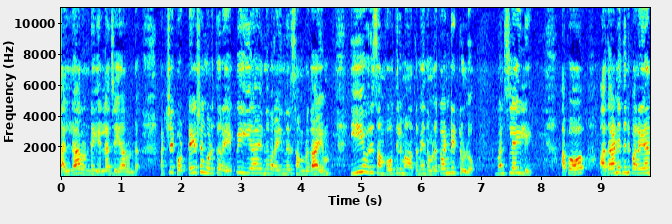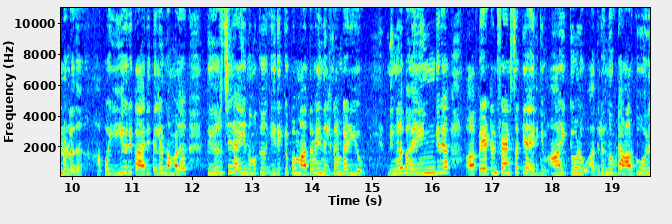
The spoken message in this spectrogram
തല്ലാറുണ്ട് എല്ലാം ചെയ്യാറുണ്ട്. പക്ഷേ കൊട്ടേഷൻ കൊടുത്ത് റേപ്പ് ചെയ്യുക എന്ന് പറയുന്ന ഒരു സമ്പ്രദായം ഈ ഒരു സംഭവത്തിൽ മാത്രമേ നമ്മൾ കണ്ടിട്ടുള്ളൂ. മനസ്സിലായില്ലേ? അപ്പോൾ അതാണ് ഇതിന് പറയാനുള്ളത്. അപ്പോൾ ഈ ഒരു കാര്യത്തിൽ നമ്മൾ തീർച്ചയായും നമുക്ക് ഇരയ്ക്കൊപ്പം മാത്രമേ നിൽക്കാൻ കഴിയൂ. നിങ്ങൾ ഭയങ്കര പേട്ടൺ ഫാൻസ് ഒക്കെ ആയിരിക്കും. ആയിക്കോളൂ. അതിലൊന്നും ഇവിടെ ആർക്കും ഒരു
